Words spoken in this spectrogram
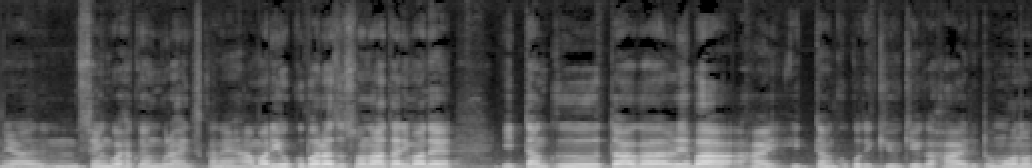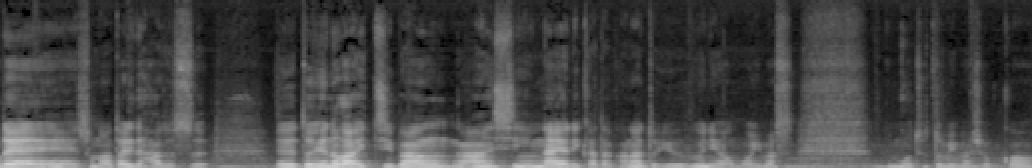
いや1500円ぐらいですかね、あまり欲張らず、その辺りまで一旦ぐーっと上がれば、はい、一旦ここで休憩が入ると思うので、えー、その辺りで外す、えー、というのが一番安心なやり方かなというふうには思います。もうちょっと見ましょうか。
